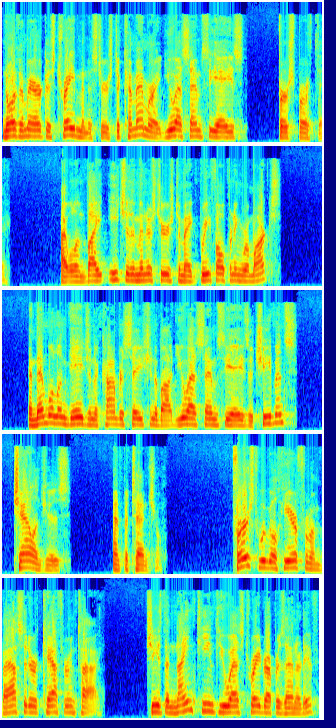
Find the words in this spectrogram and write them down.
North America's trade ministers to commemorate USMCA's first birthday. I will invite each of the ministers to make brief opening remarks, and then we'll engage in a conversation about USMCA's achievements, challenges, and potential. First, we will hear from Ambassador Katherine Tai. She is the 19th U.S. Trade Representative,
